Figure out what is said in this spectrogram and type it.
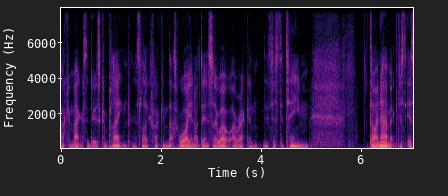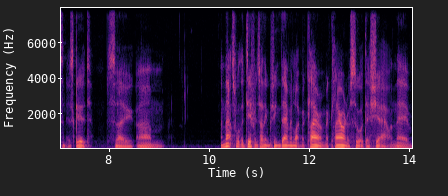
fucking magnussen do is complain it's like fucking that's why you're not doing so well i reckon it's just the team dynamic just isn't as good so um, and that's what the difference I think between them and like McLaren. McLaren have sorted their shit out and they're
